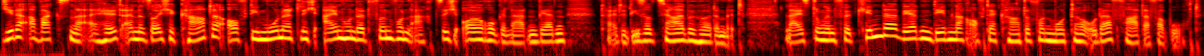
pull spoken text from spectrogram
Jeder Erwachsene erhält eine solche Karte, auf die monatlich 185 Euro geladen werden, teilte die Sozialbehörde mit. Leistungen für Kinder werden demnach auf der Karte von Mutter oder Vater verbucht.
